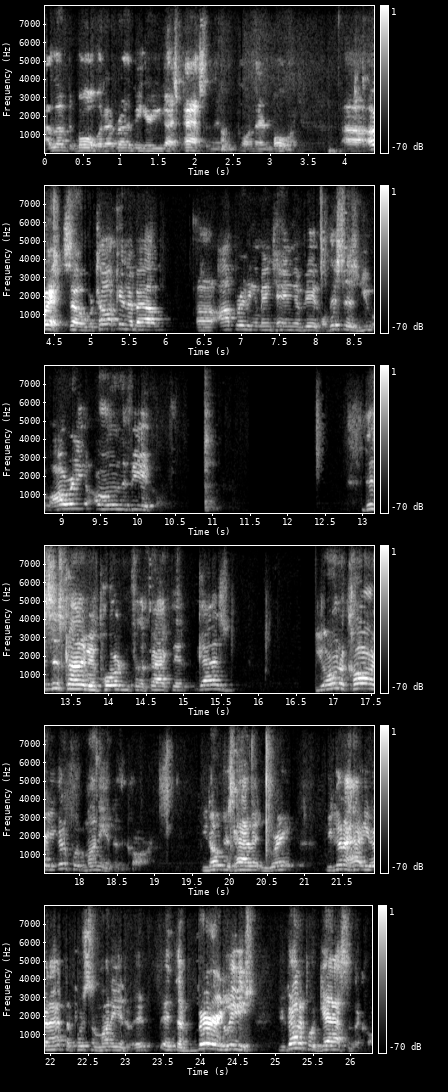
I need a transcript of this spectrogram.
I love to bowl, but I'd rather be here, you guys passing than going there and bowling. Uh, okay, so we're talking about uh, operating and maintaining a vehicle. This is, you already own the vehicle. This is kind of important for the fact that, guys, you own a car, you're gonna put money into the car. You don't just have it in great, you're gonna have, you're gonna have to put some money into it. At the very least, you gotta put gas in the car,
